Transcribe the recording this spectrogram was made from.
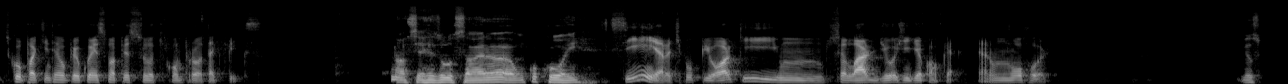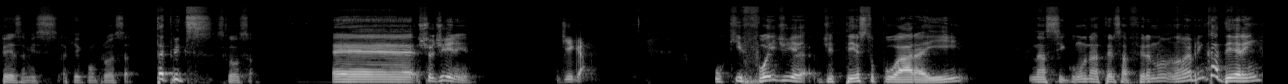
desculpa te interromper, eu conheço uma pessoa que comprou a TechPix. Nossa, e a resolução era um cocô, hein? Sim, era tipo pior que um celular de hoje em dia qualquer. Era um horror. Meus pêsames a quem comprou essa TechPix, exclamação. É... Chodini. Diga. O que foi de, de texto pro ar aí na segunda, na terça-feira, não, não é brincadeira, hein?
